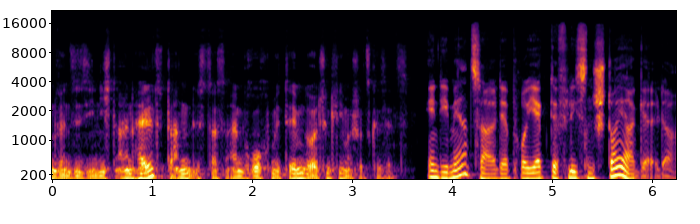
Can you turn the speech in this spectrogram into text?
Und wenn sie sie nicht einhält, dann ist das ein Bruch mit dem deutschen Klimaschutzgesetz. In die Mehrzahl der Projekte fließen Steuergelder.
